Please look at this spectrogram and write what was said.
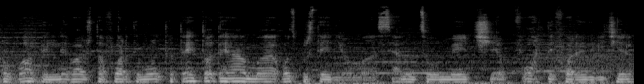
probabil ne va ajuta foarte mult pe Tottenham Hotspur Stadium. Se anunță un meci foarte, foarte dificil.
